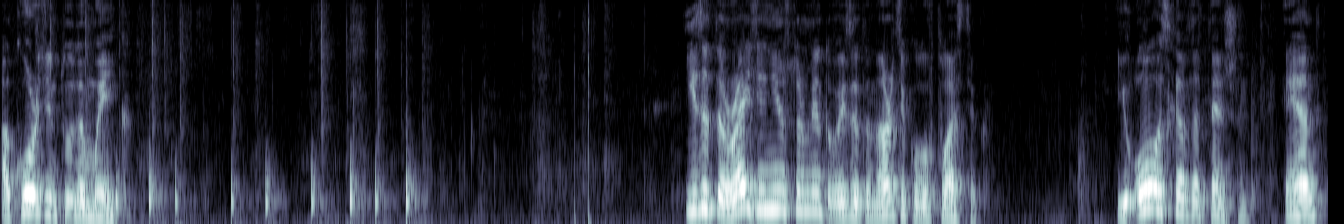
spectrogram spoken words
according to the make. Is it a writing instrument or is it an article of plastic? You always have the tension. And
